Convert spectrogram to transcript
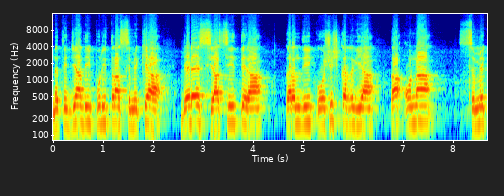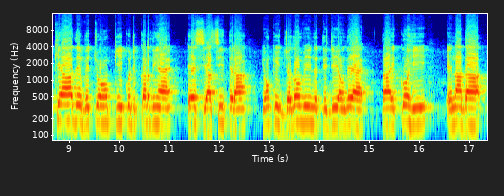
ਨਤੀਜਿਆਂ ਦੀ ਪੂਰੀ ਤਰ੍ਹਾਂ ਸਮੀਖਿਆ ਜਿਹੜੇ ਸਿਆਸੀ ਧਿਰਾਂ ਕਰਨ ਦੀ ਕੋਸ਼ਿਸ਼ ਕਰਨਗੀਆਂ ਤਾਂ ਉਹਨਾਂ ਸਮੀਖਿਆ ਦੇ ਵਿੱਚੋਂ ਕੀ ਕੁਝ ਕੱਢਦੀਆਂ ਇਹ ਸਿਆਸੀ ਧਿਰਾਂ, ਕਿਉਂਕਿ ਜਦੋਂ ਵੀ ਨਤੀਜੇ ਆਉਂਦੇ ਆ ਤਾਂ ਇੱਕੋ ਹੀ ਇਹਨਾਂ ਦਾ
